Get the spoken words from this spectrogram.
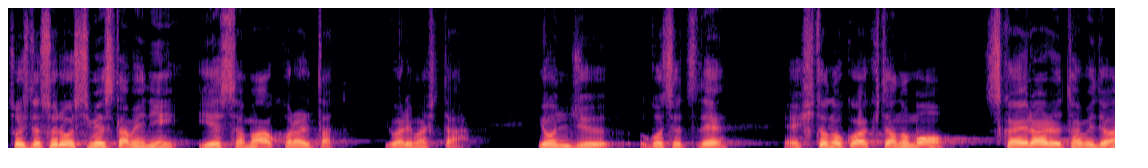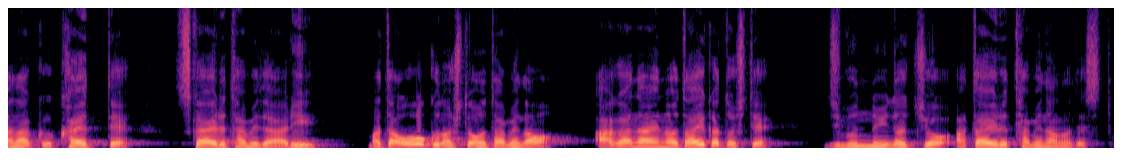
そしてそれを示すためにイエス様は来られたと言われました。45節で、人の子が来たのも使えられるためではなく、かえって使えるためであり、また多くの人のための贖いの代価として自分の命を与えるためなのですと。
